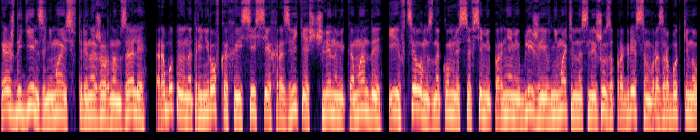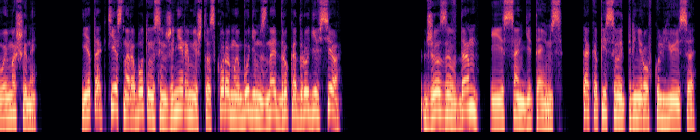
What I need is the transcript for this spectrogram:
Каждый день занимаюсь в тренажерном зале, работаю на тренировках и сессиях развития с членами команды и в целом знакомлюсь со всеми парнями ближе и внимательно слежу за прогрессом в разработке новой машины. Я так тесно работаю с инженерами, что скоро мы будем знать друг о друге все. Джозеф Дан и Санди Таймс так описывает тренировку Льюиса.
